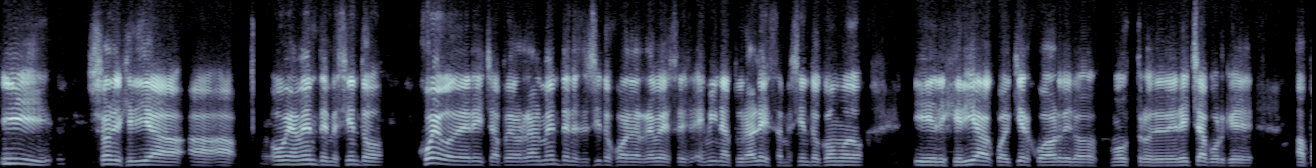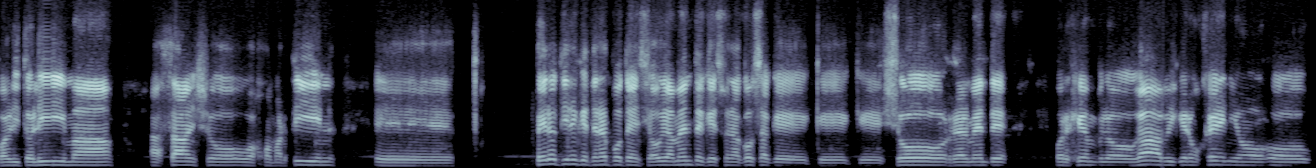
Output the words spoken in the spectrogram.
Y yo elegiría a, a- obviamente me siento, juego de derecha, pero realmente necesito jugar de revés, es, es mi naturaleza, me siento cómodo y elegiría a cualquier jugador de los monstruos de derecha porque a Pablito Lima, a Sancho o a Juan Martín, eh, pero tiene que tener potencia, obviamente que es una cosa que, que- que yo realmente, por ejemplo, Gaby, que era un genio, o,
